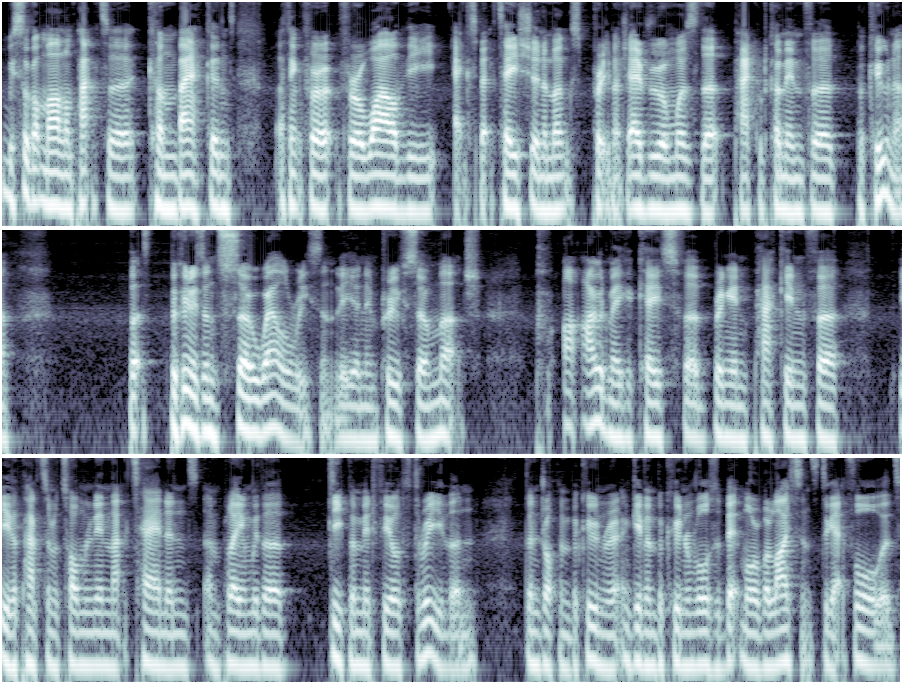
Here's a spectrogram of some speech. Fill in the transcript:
we still got Marlon Pack to come back, and I think for for a while the expectation amongst pretty much everyone was that Pack would come in for Bacuna, but Bacuna's done so well recently and improved so much. I, would make a case for bringing Pack in for either Paterson or Tomlin in that ten and and playing with a deeper midfield three than than dropping Bacuna and giving Bacuna Ralls a bit more of a license to get forward.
